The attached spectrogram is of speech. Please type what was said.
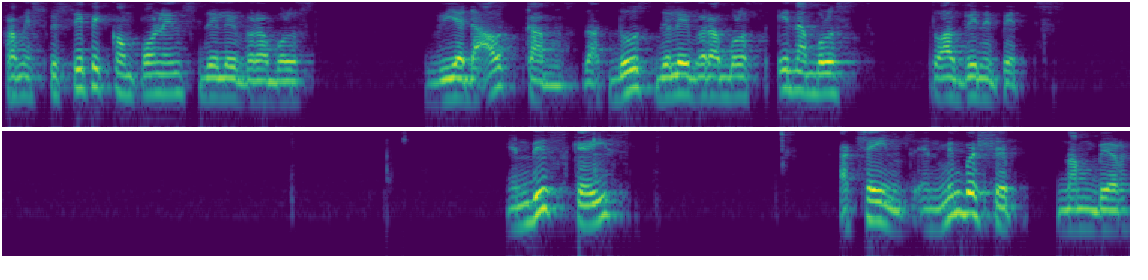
from specific component's deliverables via the outcomes that those deliverables enables to have benefits. In this case, a change in membership number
